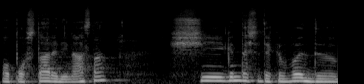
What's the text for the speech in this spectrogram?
o postare din asta și gândește-te că văd uh,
